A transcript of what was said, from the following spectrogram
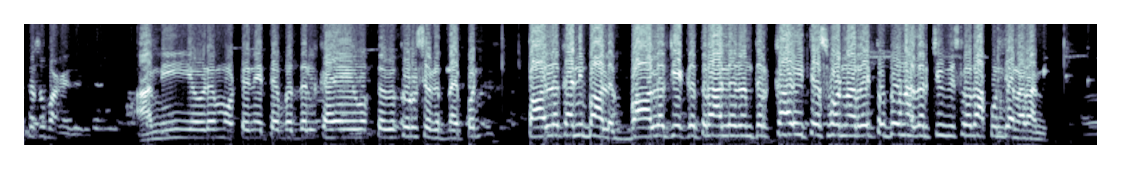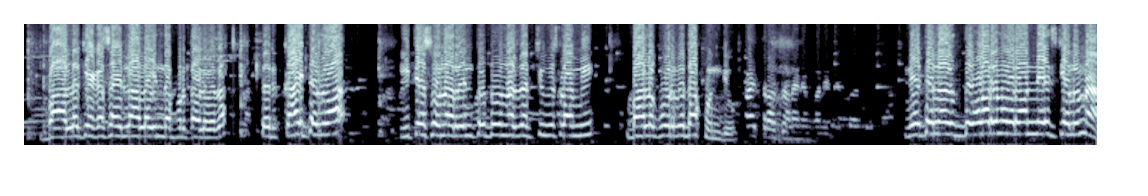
कसं बघायचं आम्ही एवढ्या मोठ्या नेत्याबद्दल काय वक्तव्य करू शकत नाही. पण पालक आणि बालक बालक एकत्र आल्यानंतर काय इतिहास होणार आहे तो दोन हजार चोवीस ला दाखवून देणार आम्ही. बालक एका साईडला आला इंदापूर तालुक्याचा. तर काय त्याचा इतिहास होणार आहे? तो दोन हजार चोवीस ला आम्ही बालक वर्ग दाखवून देऊ. काय त्रास झाला नेमका नेत्याचा? नेत्याला वारंवार अन्यायच केलं ना.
